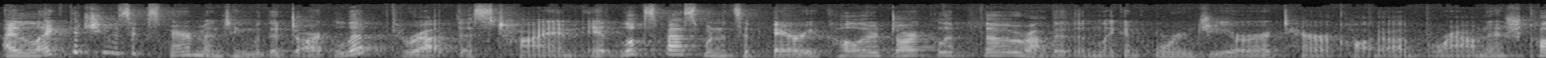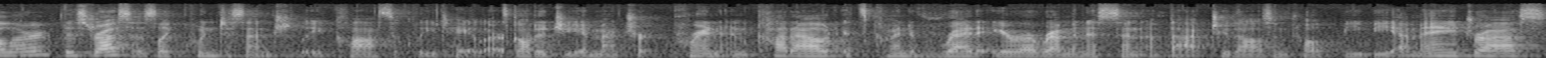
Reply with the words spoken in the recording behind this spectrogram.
I like that she was experimenting with a dark lip throughout this time. It looks best when it's a berry colored dark lip though, rather than like an orangey or a terracotta brownish color. This dress is like quintessentially classically tailored. It's got a geometric print and cutout. It's kind of red era reminiscent of that 2012 BBMA dress.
